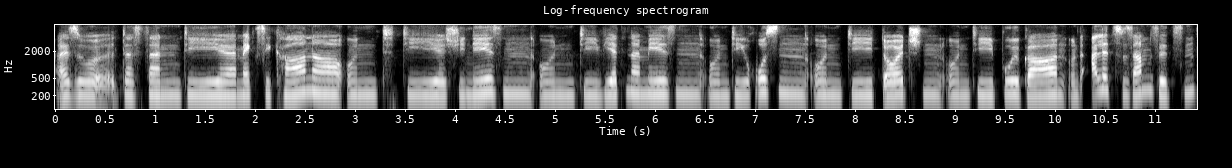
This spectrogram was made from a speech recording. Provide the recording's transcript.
also dass dann die Mexikaner und die Chinesen und die Vietnamesen und die Russen und die Deutschen und die Bulgaren und alle zusammensitzen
